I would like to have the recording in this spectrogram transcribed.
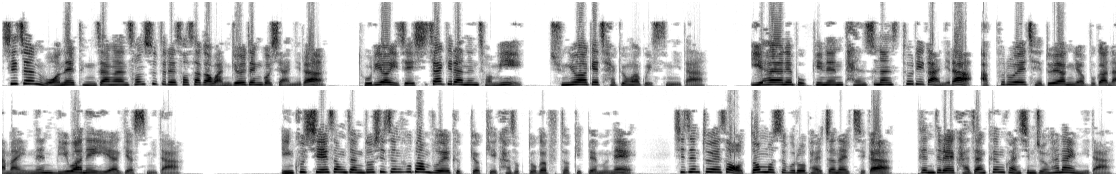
시즌1에 등장한 선수들의 서사가 완결된 것이 아니라 도리어 이제 시작이라는 점이 중요하게 작용하고 있습니다. 이하연의 복귀는 단순한 스토리가 아니라 앞으로의 재도약 여부가 남아있는 미완의 이야기였습니다. 잉쿠 씨의 성장도 시즌 후반부에 급격히 가속도가 붙었기 때문에 시즌2에서 어떤 모습으로 발전할지가 팬들의 가장 큰 관심 중 하나입니다.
